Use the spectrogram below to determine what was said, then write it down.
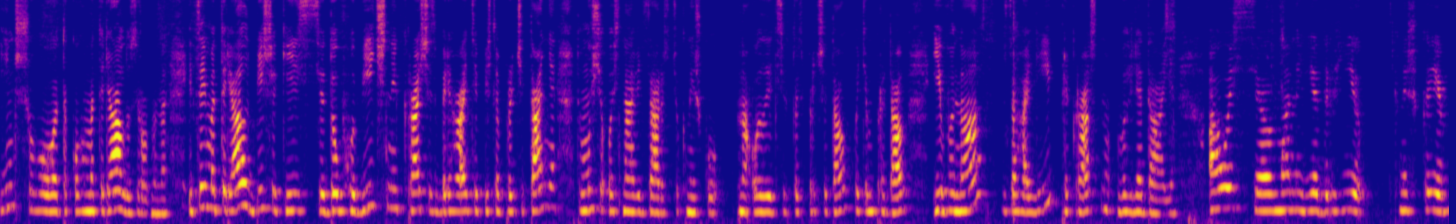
іншого такого матеріалу зроблена. І цей матеріал більш якийсь довговічний, краще зберігається після прочитання, тому що ось навіть зараз цю книжку на OLX хтось прочитав, потім продав, і вона взагалі прекрасно виглядає. А ось е, в мене є другі книжки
